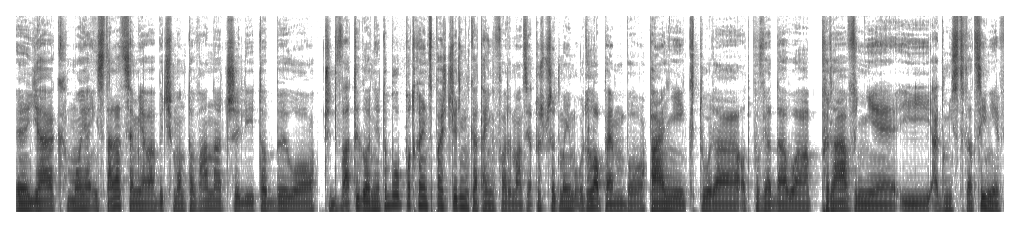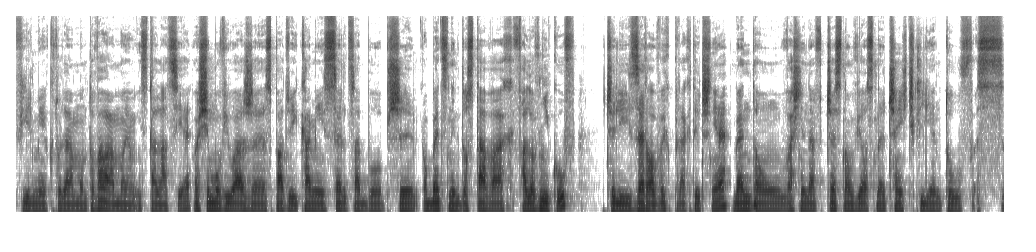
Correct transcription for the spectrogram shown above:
e, jak moja instalacja miała być montowana, czyli to było, czy dwa tygodnie, to było pod koniec października ta informacja, tuż przed moim urlopem, bo pani, która odpowiadała prawnie i administracyjnie w firmie, która montowała moją instalację, właśnie mówiła, że spadł jej kamień z serca, bo przy obecnych dostawach falowników czyli zerowych praktycznie, będą właśnie na wczesną wiosnę część klientów z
